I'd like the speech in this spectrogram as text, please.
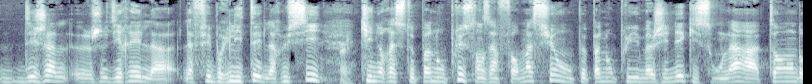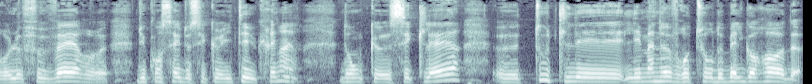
Déjà, euh, je dirais la, la fébrilité de la Russie, Ouais. qui ne reste pas non plus sans information. On ne peut pas non plus imaginer qu'ils sont là à attendre le feu vert euh, du Conseil de sécurité ukrainien. Donc euh, c'est clair, euh, toutes les, les manœuvres autour de Belgorod,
